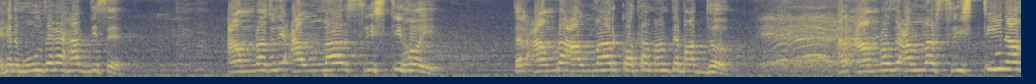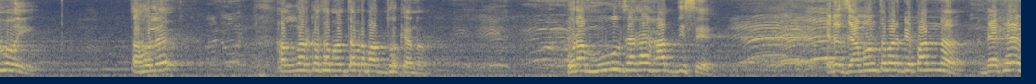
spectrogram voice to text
এখানে মূল জায়গায় হাত দিছে। আমরা যদি আল্লাহর সৃষ্টি হই, তাহলে আমরা আল্লাহর কথা মানতে বাধ্য। আর আমরা যদি আল্লাহর সৃষ্টি না হই, তাহলে আল্লাহর কথা মানতে আমরা বাধ্য কেন? ওরা মূল জায়গায় হাত দিছে। এটা যেমন তোমার ব্যাপার না, দেখেন,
